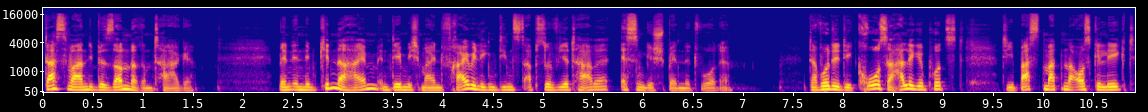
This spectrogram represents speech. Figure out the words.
Das waren die besonderen Tage. Wenn in dem Kinderheim, in dem ich meinen Freiwilligendienst absolviert habe, Essen gespendet wurde. Da wurde die große Halle geputzt, die Bastmatten ausgelegt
